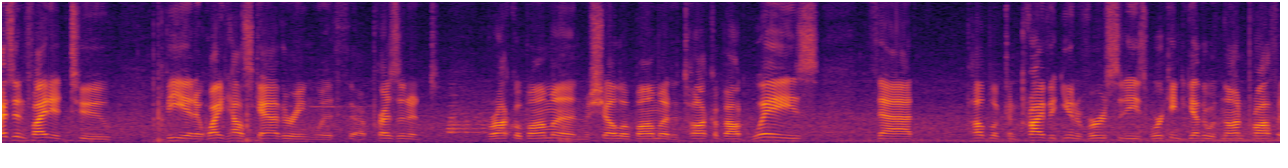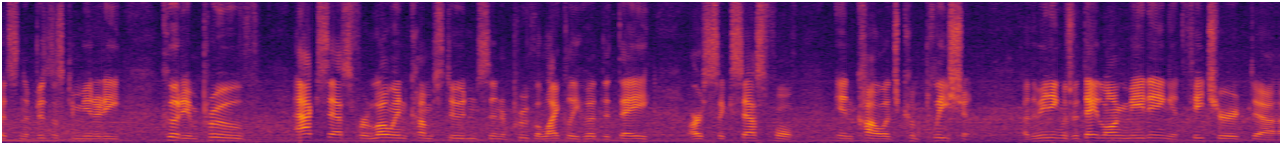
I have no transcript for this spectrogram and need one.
I was invited to be at a White House gathering with uh, President Barack Obama and Michelle Obama to talk about ways that public and private universities working together with nonprofits and the business community could improve access for low-income students and improve the likelihood that they are successful in college completion. Uh, the meeting was a day-long meeting. It featured uh,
